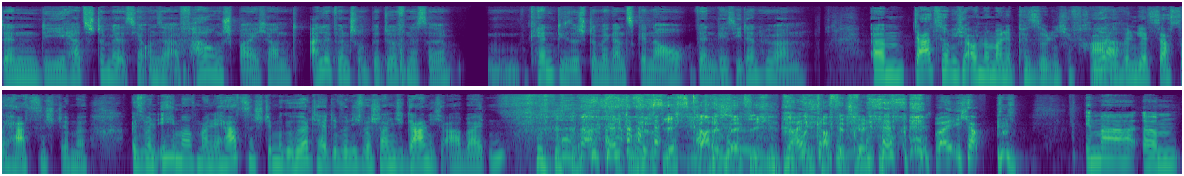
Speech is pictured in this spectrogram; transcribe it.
Denn die Herzstimme ist ja unser Erfahrungsspeicher und alle Wünsche und Bedürfnisse hm, kennt diese Stimme ganz genau, wenn wir sie denn hören. Ähm, dazu habe ich auch noch mal eine persönliche Frage. Ja. Wenn du jetzt sagst, so Herzenstimme. Also wenn ich immer auf meine Herzenstimme gehört hätte, würde ich wahrscheinlich gar nicht arbeiten. du würdest jetzt gerade im Bett liegen weil, und Kaffee trinken. Weil ich habe immer, ähm,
